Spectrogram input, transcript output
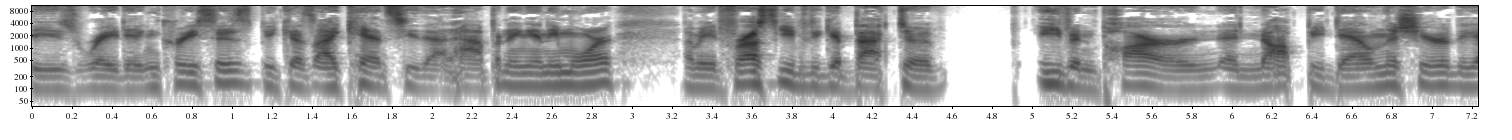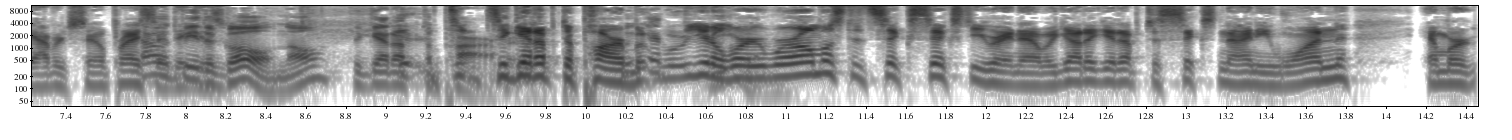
these rate increases because I can't see that happening anymore. I mean, for us even to get back to even par and, and not be down this year, the average sale price, That would be the is- goal, no? To get up to par. to, get up to par. We But we're, you know, we're we're almost at 660 right now. We got to get up to 691, and we're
